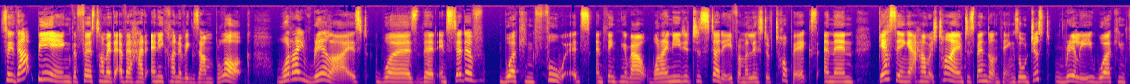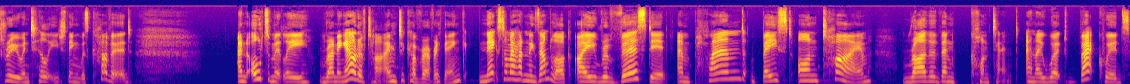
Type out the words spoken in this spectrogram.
So, that being the first time I'd ever had any kind of exam block, what I realized was that instead of working forwards and thinking about what I needed to study from a list of topics and then guessing at how much time to spend on things or just really working through until each thing was covered, and ultimately running out of time to cover everything. Next time I had an exam block, I reversed it and planned based on time rather than content. And I worked backwards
